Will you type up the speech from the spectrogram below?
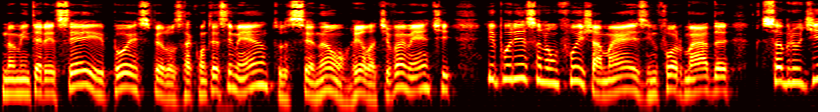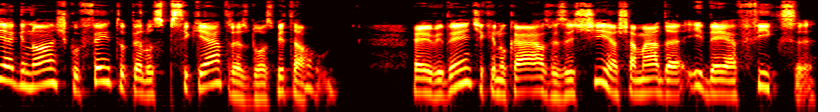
Não me interessei, pois, pelos acontecimentos, senão relativamente, e por isso não fui jamais informada sobre o diagnóstico feito pelos psiquiatras do hospital. É evidente que no caso existia a chamada ideia fixa,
